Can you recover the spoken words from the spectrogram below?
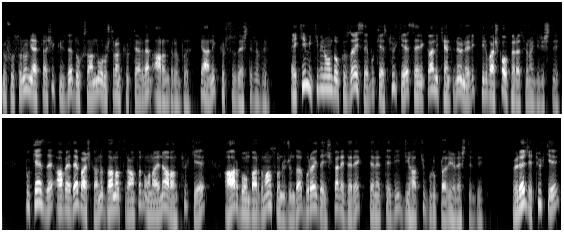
nüfusunun yaklaşık %90'ını oluşturan Kürtlerden arındırıldı. Yani Kürtsüzleştirildi. Ekim 2019'da ise bu kez Türkiye Serikani kentine yönelik bir başka operasyona girişti. Bu kez de ABD Başkanı Donald Trump'ın onayını alan Türkiye, ağır bombardıman sonucunda burayı da işgal ederek denetlediği cihatçı grupları yerleştirdi. Böylece Türkiye,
